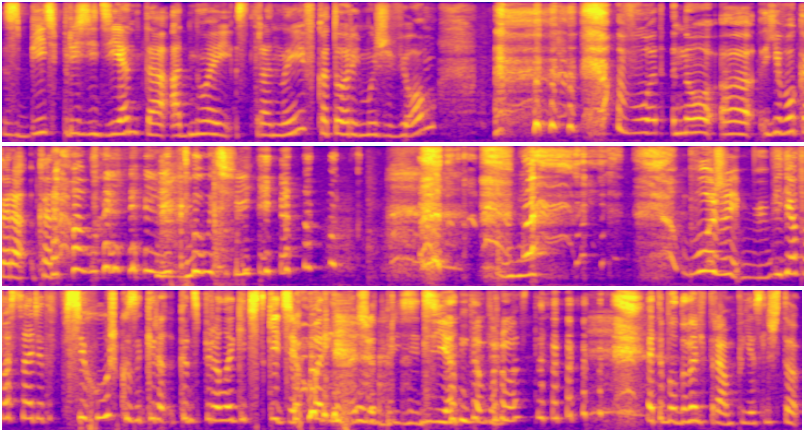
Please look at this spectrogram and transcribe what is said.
сбить президента одной страны, в которой мы живем. Вот, но а, его корабль летучий. Боже, меня посадят в психушку за конспирологические теории насчет президента просто. Это был Дональд Трамп, если что.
